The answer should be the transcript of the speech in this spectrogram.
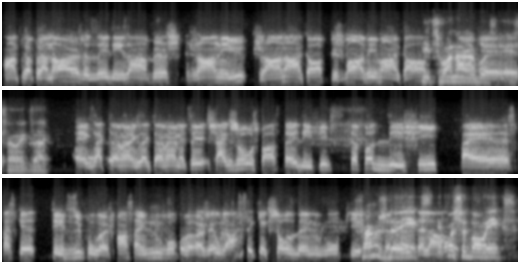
entrepreneur, je veux dire, des embûches, j'en ai eu, j'en ai encore, puis je vais en vivre encore. Et tu vas en avoir, c'est ça, exact. Exactement, exactement. Mais tu sais, chaque jour, je pense que tu as un défi. si tu n'as pas de défi, ben, c'est parce que tu es dû pour, je pense, un nouveau projet ou lancer quelque chose de nouveau. Puis Change de, X. C'est pas sur le bon X.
